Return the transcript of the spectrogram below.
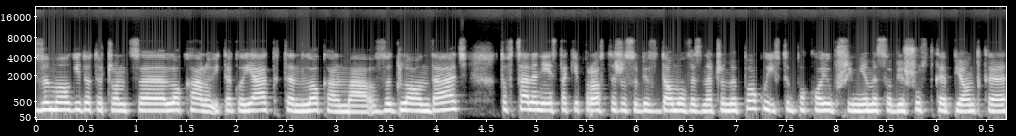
wymogi dotyczące lokalu i tego, jak ten lokal ma wyglądać, to wcale nie jest takie proste, że sobie w domu wyznaczymy pokój i w tym pokoju przyjmiemy sobie szóstkę, piątkę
